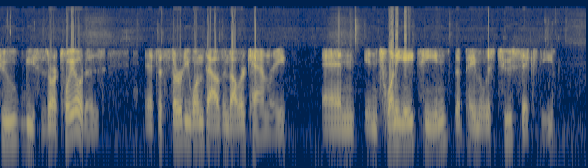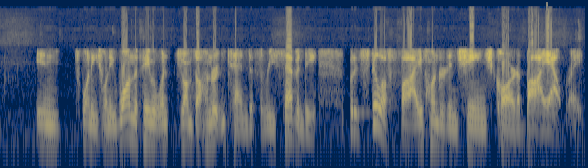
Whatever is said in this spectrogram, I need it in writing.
two leases are Toyotas, and it's a thirty-one thousand dollar Camry. And in 2018, the payment was 260. In 2021, the payment went jumped 110 to 370, but it's still a 500 and change car to buy outright.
